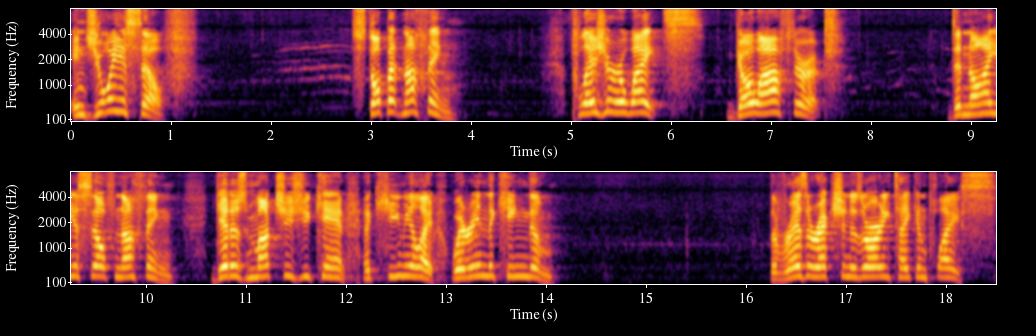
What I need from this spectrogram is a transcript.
Enjoy yourself. Stop at nothing. Pleasure awaits. Go after it. Deny yourself nothing. Get as much as you can. Accumulate. We're in the kingdom. The resurrection has already taken place.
